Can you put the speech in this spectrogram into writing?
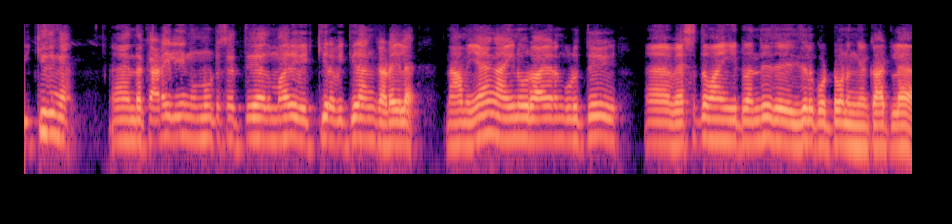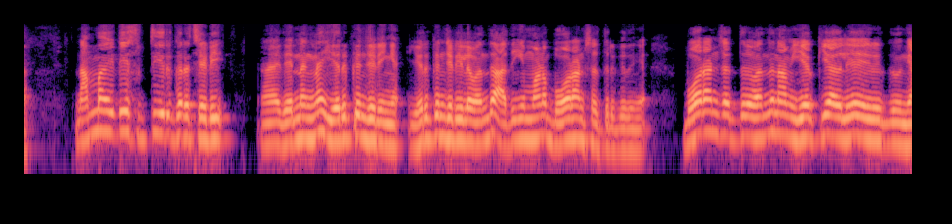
விற்கிதுங்க இந்த கடையிலேயே நுண்ணூட்ட சத்து அது மாதிரி வைக்கிற விற்கிறாங்க கடையில். நாம் ஏங்க ஐநூறு ஆயிரம் கொடுத்து விஷத்தை வாங்கிட்டு வந்து இது இதில் கொட்டணுங்க காட்டில்? நம்ம கிட்டேயே சுற்றி இருக்கிற செடி. இது என்னங்கன்னா எருக்கஞ்செடிங்க. எருக்கஞ்செடியில் வந்து அதிகமான போரான் சத்து இருக்குதுங்க. போரான் சத்து வந்து நம்ம இயற்கையாக அதுலேயே இருக்குதுங்க.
